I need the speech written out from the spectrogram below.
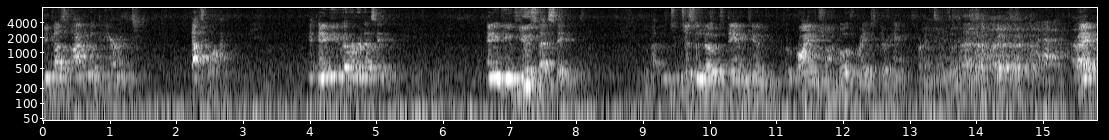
because I'm the parent. That's why. Any of you have ever heard that statement? Any of you have used that statement? Uh, just a note, Dan and Kim, Ryan and Sean both raised their hands, right? right?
